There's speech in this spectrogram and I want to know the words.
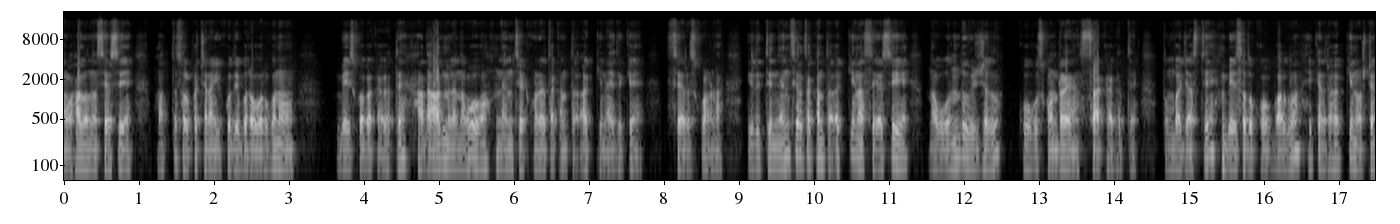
ನಾವು ಹಾಲನ್ನು ಸೇರಿಸಿ ಮತ್ತೆ ಸ್ವಲ್ಪ ಚೆನ್ನಾಗಿ ಕುದಿ ಬರೋವರೆಗೂ ಬೇಯಿಸ್ಕೋಬೇಕಾಗತ್ತೆ. ಅದಾದಮೇಲೆ ನಾವು ನೆನೆಸಿಟ್ಕೊಂಡಿರ್ತಕ್ಕಂಥ ಅಕ್ಕಿನ ಇದಕ್ಕೆ ಸೇರಿಸ್ಕೊಳ್ಳೋಣ. ಈ ರೀತಿ ನೆನೆಸಿರ್ತಕ್ಕಂಥ ಅಕ್ಕಿನ ಸೇರಿಸಿ ನಾವು ಒಂದು ವಿಷಲ್ ಕೂಗಿಸ್ಕೊಂಡ್ರೆ ಸಾಕಾಗುತ್ತೆ. ತುಂಬ ಜಾಸ್ತಿ ಬೇಯಿಸೋದಕ್ಕೆ ಹೋಗಬಾರ್ದು. ಏಕೆಂದರೆ ಅಕ್ಕಿನೂ ಅಷ್ಟೇ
